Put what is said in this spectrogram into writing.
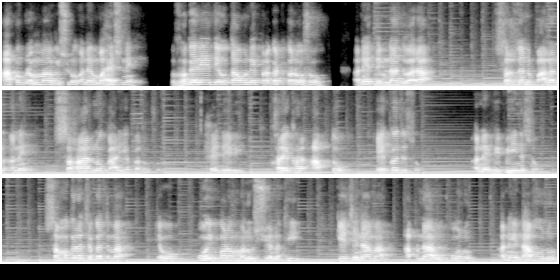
આપ બ્રહ્મા, વિષ્ણુ અને મહેશને વગેરે દેવતાઓને પ્રગટ કરો છો અને તેમના દ્વારા સર્જન, પાલન અને સહારનું કાર્ય કરો છો. હે દેવી, ખરેખર આપ તો એક જ છો અને વિભિન્ન છો. સમગ્ર જગતમાં એવો કોઈ પણ મનુષ્ય નથી કે જેનામાં આપના રૂપોનું અને નામોનું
